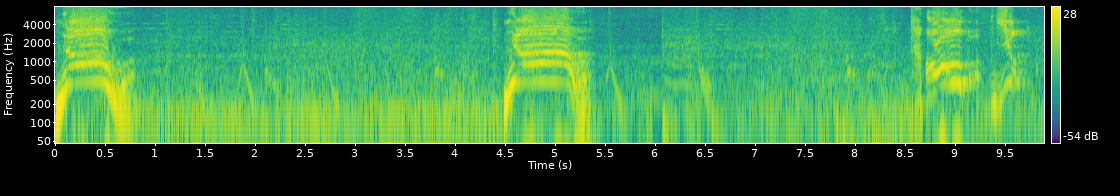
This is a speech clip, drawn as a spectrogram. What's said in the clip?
No! No! Oh, yo!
